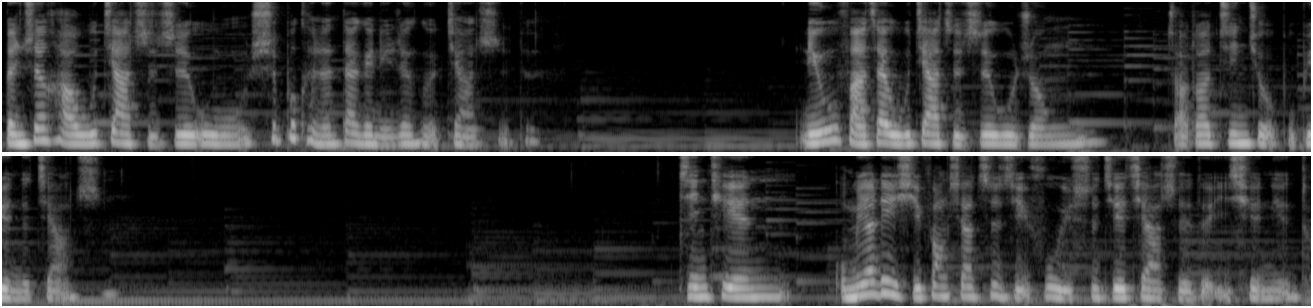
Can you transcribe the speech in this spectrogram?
本身毫无价值之物是不可能带给你任何价值的。你无法在无价值之物中找到经久不变的价值。今天，我们要练习放下自己赋予世界价值的一切念头。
